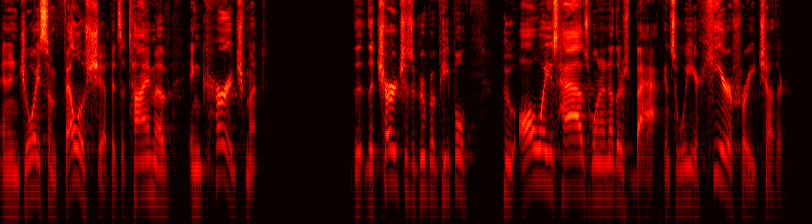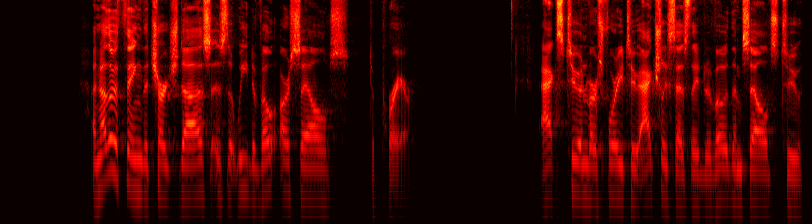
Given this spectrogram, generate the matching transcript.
and enjoy some fellowship. It's a time of encouragement. The, the church is a group of people who always has one another's back, and so we are here for each other. Another thing the church does is that we devote ourselves to prayer. Acts 2 and verse 42 actually says they devoted themselves to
